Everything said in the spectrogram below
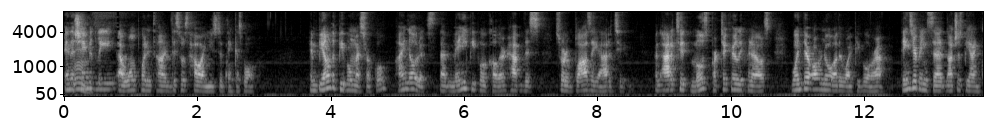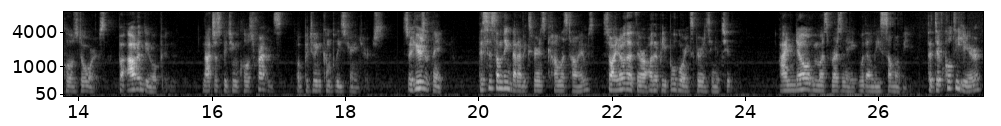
And ashamedly, mm. at one point in time, this was how I used to think as well. And beyond the people in my circle, I noticed that many people of color have this sort of blase attitude, an attitude most particularly pronounced when there are no other white people around. Things are being said not just behind closed doors, but out in the open, not just between close friends, but between complete strangers. So here's the thing. This is something that I've experienced countless times, so I know that there are other people who are experiencing it too. I know it must resonate with at least some of you. The difficulty here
